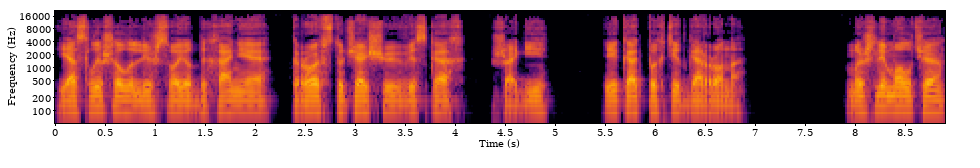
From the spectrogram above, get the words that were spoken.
Я слышал лишь свое дыхание, кровь, стучащую в висках, шаги и как пыхтит Гаррона. Мы шли молча,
